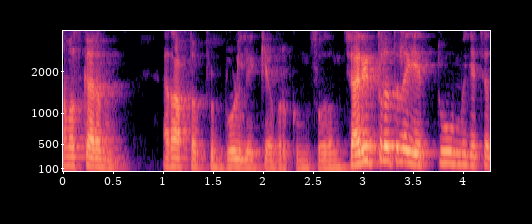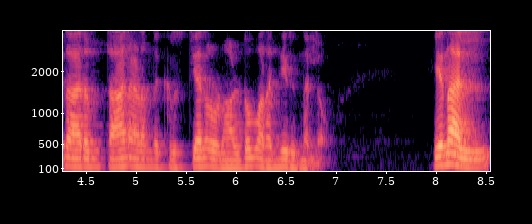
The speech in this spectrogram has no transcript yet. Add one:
നമസ്കാരം. റാഫ്റ്റ് ഓഫ് ഫുട്ബോളിലേക്ക് അവർക്കും സ്വാഗതം. ചരിത്രത്തിലെ ഏറ്റവും മികച്ച താരം താനാണെന്ന് ക്രിസ്ത്യാനോ റൊണാൾഡോ പറഞ്ഞിരുന്നല്ലോ. എന്നാൽ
